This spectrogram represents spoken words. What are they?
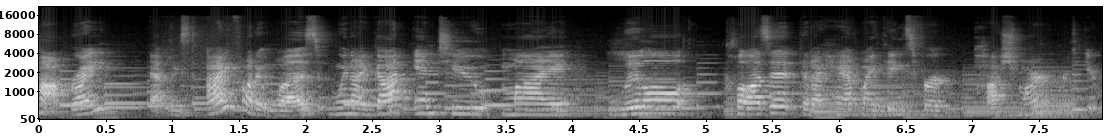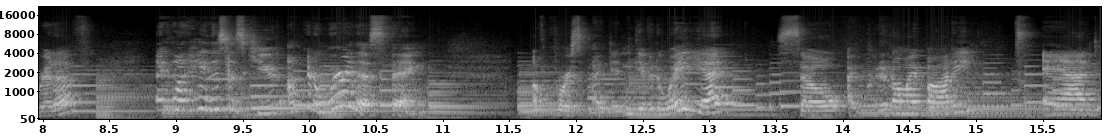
top, right? At least I thought it was when I got into my little closet that I have my things for Poshmark or to get rid of. I thought, hey, this is cute. I'm gonna wear this thing. Of course, I didn't give it away yet, so I put it on my body, and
